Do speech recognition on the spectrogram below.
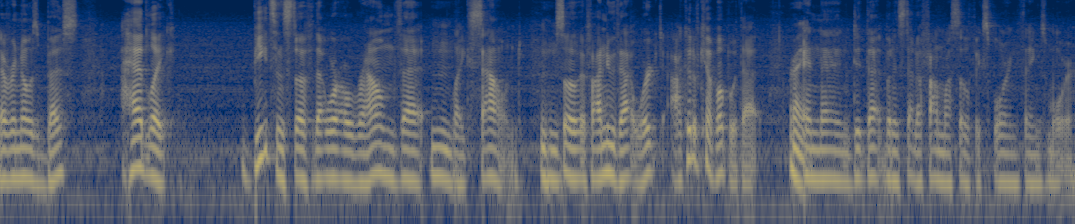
Never Knows Best, I had like beats and stuff that were around that Mhm. like sound. Mhm. So if I knew that worked, I could have kept up with that right and then did that. But instead, I found myself exploring things more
